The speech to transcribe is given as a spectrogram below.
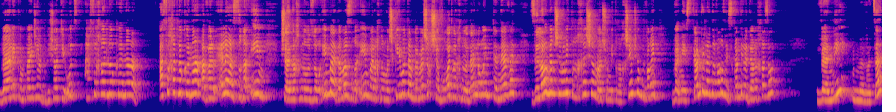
והיה לי קמפיין של פגישות ייעוץ, אף אחד לא קנה. אף אחד לא קנה, אבל אלה הזרעים, כשאנחנו זורעים באדמה זרעים ואנחנו משקיעים אותם במשך שבועות ואנחנו עדיין לא רואים את הנבט, זה לא אומר שלא מתרחש שם משהו, מתרחשים שם דברים, ואני הסכמתי לדבר הזה, הסכמתי לדרך הזאת, ואני מבצעת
